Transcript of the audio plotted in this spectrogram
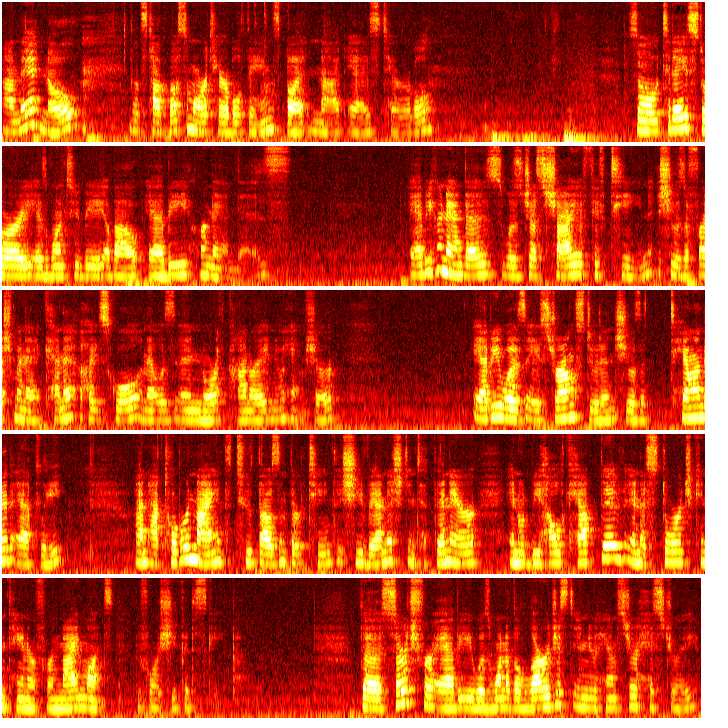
On that note, let's talk about some more terrible things, but not as terrible. So today's story is going to be about Abby Hernandez. Abby Hernandez was just shy of 15. She was a freshman at Kennett High School, and that was in North Conway, New Hampshire. Abby was a strong student. She was a talented athlete. On October 9th, 2013, she vanished into thin air and would be held captive in a storage container for nine months before she could escape. The search for Abby was one of the largest in New Hampshire history.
